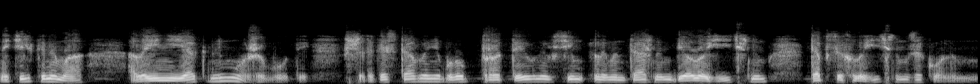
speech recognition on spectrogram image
не тільки нема, але і ніяк не може бути, що таке ставлення було б противне всім елементарним біологічним та психологічним законам.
